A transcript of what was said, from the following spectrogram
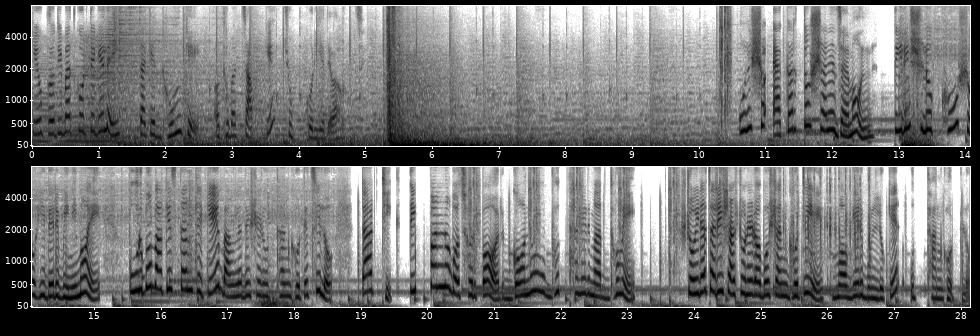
কেউ প্রতিবাদ করতে গেলেই তাকে ধুমকে অথবা চাপকে চুপ করিয়ে দেওয়া হচ্ছে। উনিশশো একাত্তর সালে যেমন তিরিশ লক্ষ শহীদের বিনিময়ে পূর্ব পাকিস্তান থেকে বাংলাদেশের উত্থান ঘটেছিল তার ঠিক তিপ্পান্ন বছর পর গণ অভ্যুত্থানের মাধ্যমে স্বৈরাচারী শাসনের অবসান ঘটিয়ে মগের মুল্লুকের উত্থান ঘটল।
